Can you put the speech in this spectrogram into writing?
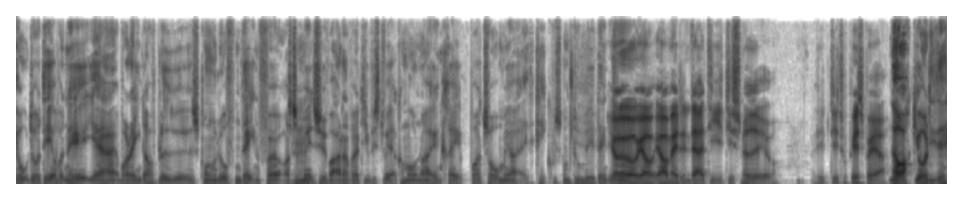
jo, det var der, nej, ja, hvor der er en, der var blevet øh, sprunget i luften dagen før, og så mm. mens vi var der, var de vist ved at komme under angreb, hvor Torben og jeg, jeg kan ikke huske, om du er med i den Jo, jo, jo, jeg var med den der, de, de snød jo. De, de tog pis på jer. Nå, gjorde de det?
